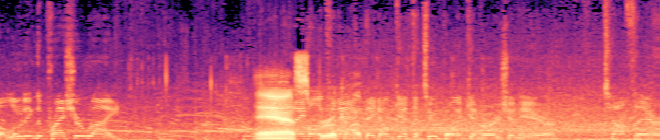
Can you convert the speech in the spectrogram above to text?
Eluding the pressure right. And it's broken up. They don't get the two-point conversion here. Tough there,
